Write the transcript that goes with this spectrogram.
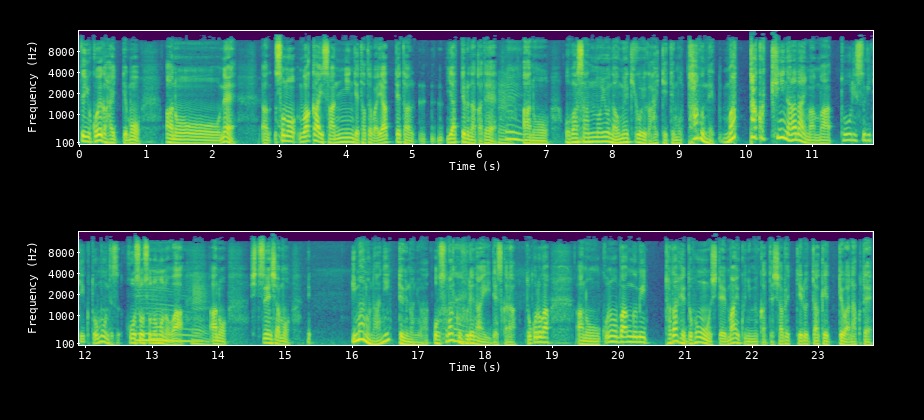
ていう声が入っても、あのーね、その若い3人で例えばやってた、やってる中で、うん。あの、おばさんのようなうめき声が入っていても、多分ね、全く気にならないまま通り過ぎていくと思うんです。放送そのものは。あの、出演者も、え今の何っていうのにはおそらく触れないですから、ところが、あの、この番組、ただヘッドホンをしてマイクに向かって喋っているだけではなくて、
